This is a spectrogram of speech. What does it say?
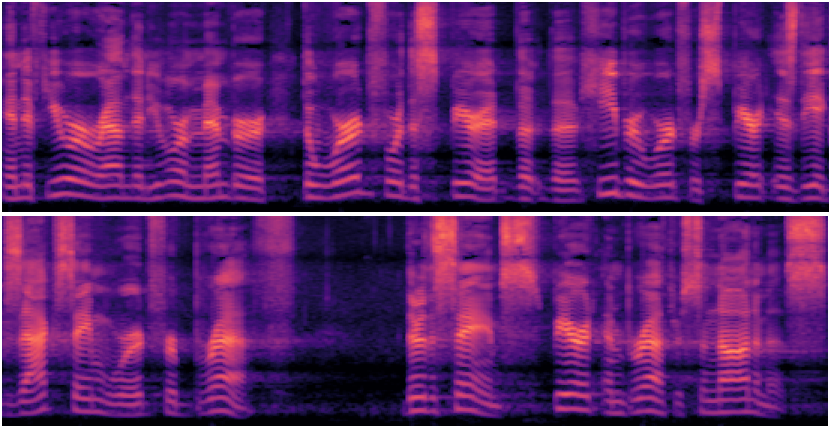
And if you were around, then you will remember the word for the Spirit, the, the Hebrew word for Spirit, is the exact same word for breath. They're the same. Spirit and breath are synonymous.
